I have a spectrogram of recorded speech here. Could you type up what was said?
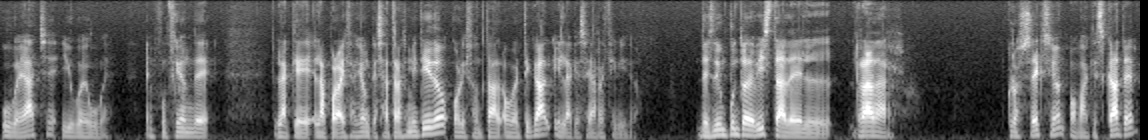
VH y VV, en función de la, que, la polarización que se ha transmitido, horizontal o vertical, y la que se ha recibido. Desde un punto de vista del radar cross-section o backscatter,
